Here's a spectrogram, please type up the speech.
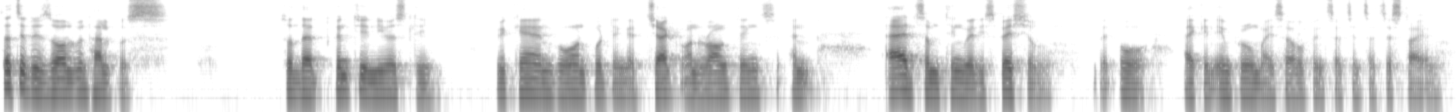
Such a resolve will help us so that continuously we can go on putting a check on wrong things and add something very special that, oh, I can improve myself in such and such a style.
